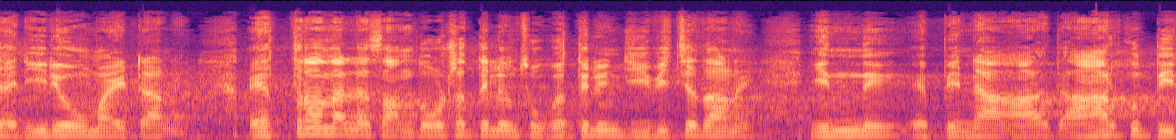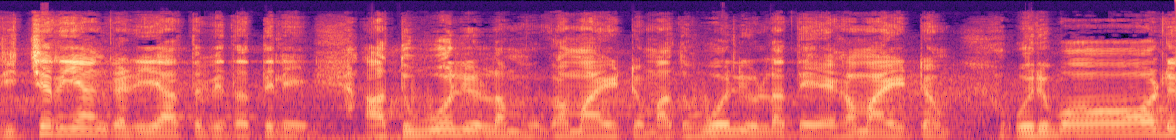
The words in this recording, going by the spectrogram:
ശരീരവുമായിട്ടാണ്. എത്ര നല്ല സന്തോഷത്തിലും സുഖത്തിലും ജീവിച്ചതാണ്. ഇന്ന് പിന്നെ ആർക്കും തിരിച്ചറിയാൻ കഴിയാത്ത വിധത്തിൽ അതുപോലെയുള്ള മുഖമായിട്ടും അതുപോലെയുള്ള ദേഹമായിട്ടും ഒരുപാട്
